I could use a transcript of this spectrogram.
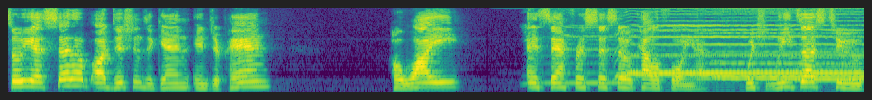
so he has set up auditions again in Japan, Hawaii, and San Francisco, California, which leads us to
